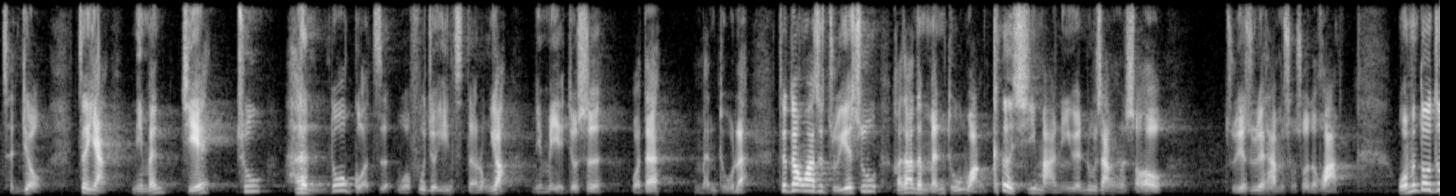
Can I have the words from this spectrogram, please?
成就。这样，你们结出很多果子，我父就因此得荣耀。你们也就是我的门徒了。这段话是主耶稣和他的门徒往克西马尼园路上的时候，主耶稣对他们所说的话。我们都知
